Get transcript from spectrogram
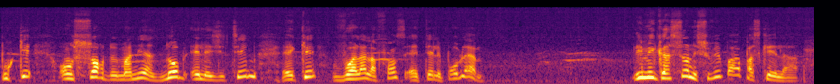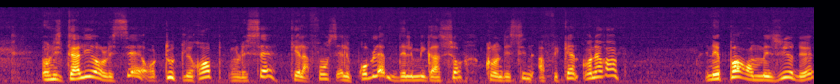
pour qu'on sorte de manière noble et légitime et que voilà la France était le problème. L'immigration ne suffit pas parce que en Italie, on le sait, en toute l'Europe, on le sait, que la France est le problème de l'immigration clandestine africaine en Europe. Elle n'est pas en mesure de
